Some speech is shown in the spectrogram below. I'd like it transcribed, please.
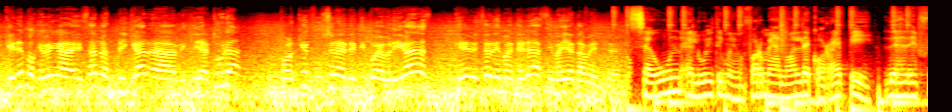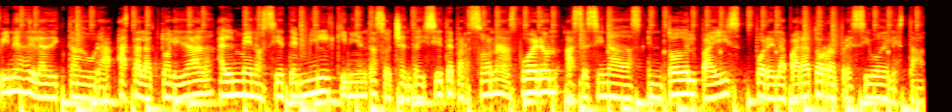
Y queremos que venga Alessandro a explicar a la legislatura por qué funcionan este tipo de brigadas que deben ser desmanteladas inmediatamente. Según el último informe anual de Correpi, desde fines de la dictadura hasta la actualidad, al menos 7.587 personas fueron asesinadas en todo el país por el aparato represivo del Estado.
